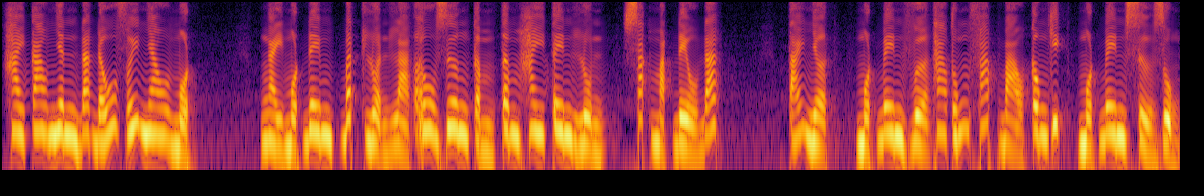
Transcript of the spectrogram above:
hai cao nhân đã đấu với nhau một. Ngày một đêm bất luận là Âu Dương cầm tâm hay tên lùn, sắc mặt đều đã tái nhợt. Một bên vừa thao túng pháp bảo công kích, một bên sử dụng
